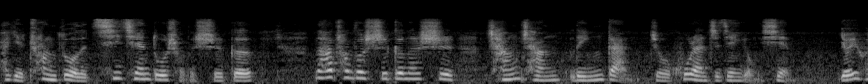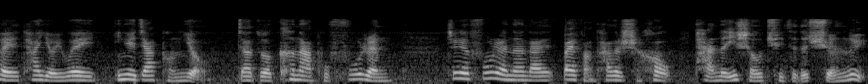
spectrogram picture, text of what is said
他也创作了七千多首的诗歌。那他创作诗歌呢是常常灵感就忽然之间涌现。有一回，他有一位音乐家朋友叫做克纳普夫人，这个夫人呢来拜访他的时候，弹了一首曲子的旋律。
